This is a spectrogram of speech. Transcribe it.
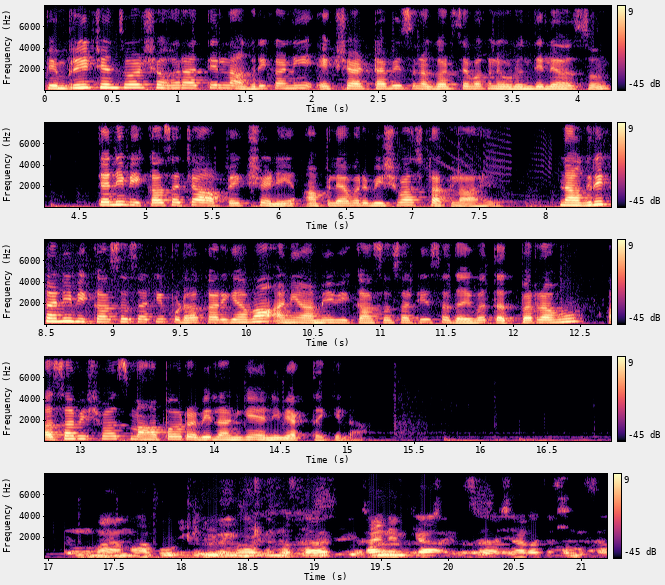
पिंपरी चिंचवड शहरातील नागरिकांनी एकशे अठ्ठावीस नगरसेवक निवडून दिले असून त्यांनी विकासाच्या अपेक्षेने आपल्यावर विश्वास टाकला आहे. नागरिकांनी विकासासाठी पुढाकार घ्यावा आणि आम्ही विकासासाठी सदैव तत्पर राहू असा विश्वास महापौर रवी लांडगे यांनी व्यक्त केला. महापौर काय नेमक्या शहराच्या समस्या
